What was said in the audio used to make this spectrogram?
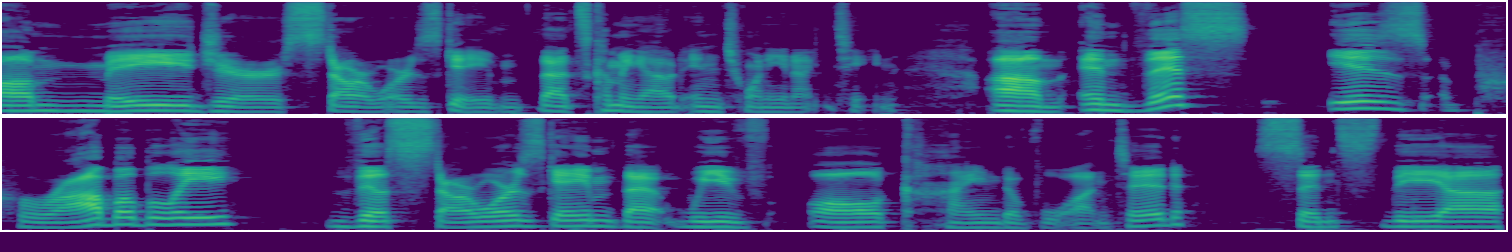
a major Star Wars game that's coming out in 2019. Um, and this is probably the Star Wars game that we've all kind of wanted since the uh,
